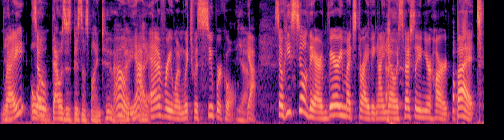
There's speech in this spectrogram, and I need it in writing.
Yeah. right? Oh, so and that was his business mind too. Oh right? yeah, Like, everyone, which was super cool. Yeah. yeah. So he's still there, and very much thriving. I know, especially in your heart. But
